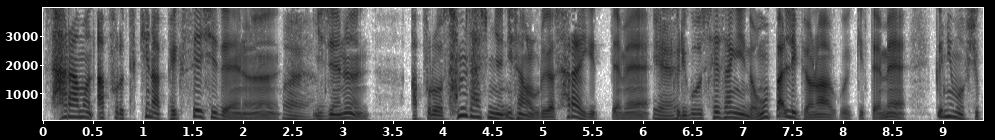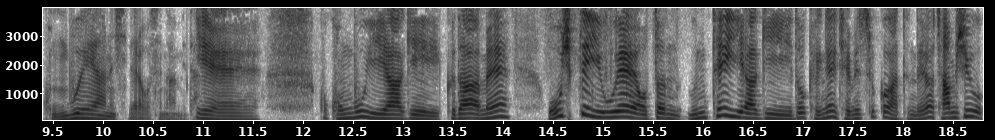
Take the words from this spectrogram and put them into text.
사람은 앞으로 특히나 100세 시대에는 예. 이제는 앞으로 3, 40년 이상을 우리가 살아있기 때문에 예. 그리고 세상이 너무 빨리 변화하고 있기 때문에 끊임없이 공부해야 하는 시대라고 생각합니다. 예. 그 공부 이야기 그다음에 50대 이후에 어떤 은퇴 이야기도 굉장히 재밌을 것 같은데요. 잠시 후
